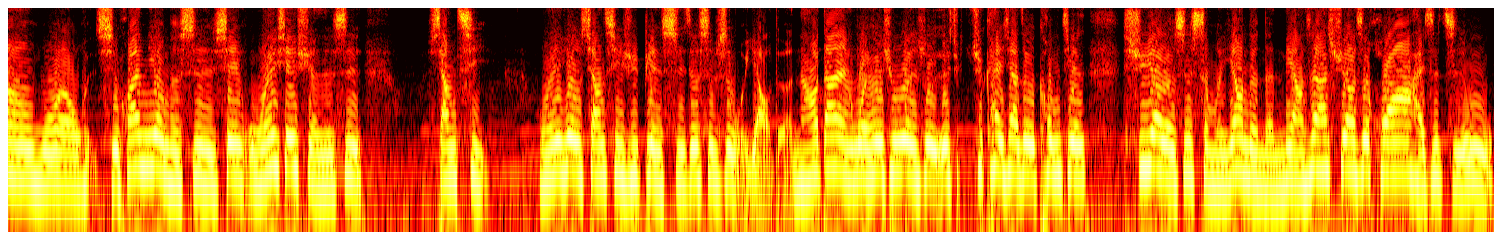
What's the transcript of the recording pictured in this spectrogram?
嗯，我喜欢用的是先，我会先选的是香气，我会用香气去辨识这是不是我要的。然后，当然我也会去问说，去看一下这个空间需要的是什么样的能量，是它需要是花还是植物？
